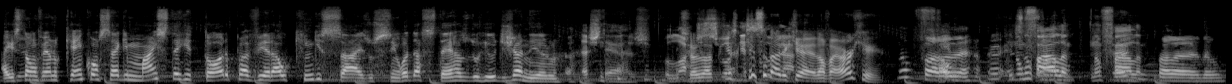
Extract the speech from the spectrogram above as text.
Aí estão vendo quem consegue mais território pra virar o King Size, o senhor das terras do Rio de Janeiro. Das terras. O Lorde Senhor que, cidade lugar. que é? Nova York? Não fala, né? É, eles Não, fala, não É, fala. Não fala, não.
